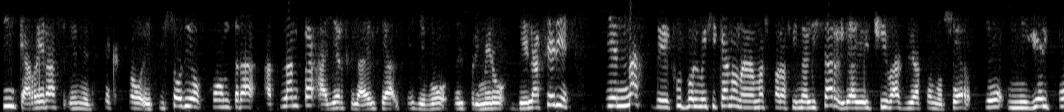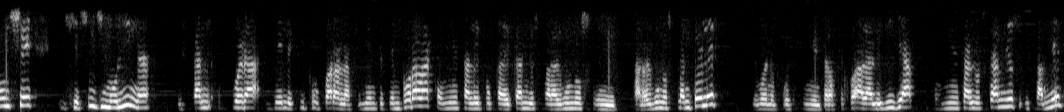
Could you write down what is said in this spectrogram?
sin carreras en el sexto episodio contra Atlanta. Ayer Filadelfia se llevó el primero de la serie. Y en más de fútbol mexicano, nada más para finalizar, el día de hoy Chivas dio a conocer que Miguel Ponce y Jesús Molina están fuera del equipo para la siguiente temporada. Comienza la época de cambios para algunos eh, para algunos planteles y bueno, pues mientras se juega la liguilla comienzan los cambios y también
